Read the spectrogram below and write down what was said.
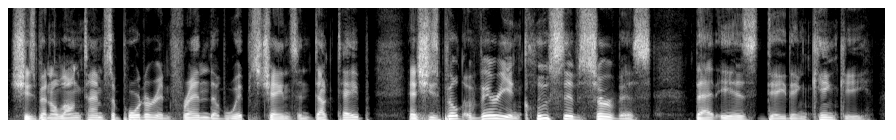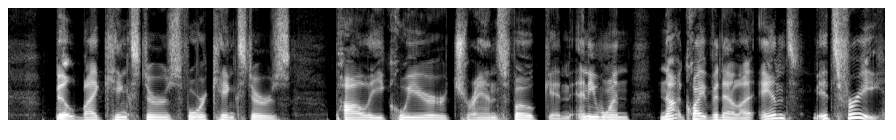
She's been a longtime supporter and friend of whips, chains, and duct tape, and she's built a very inclusive service that is Dating Kinky. Built by Kinksters for Kinksters, poly, queer, trans folk, and anyone not quite vanilla, and it's free.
